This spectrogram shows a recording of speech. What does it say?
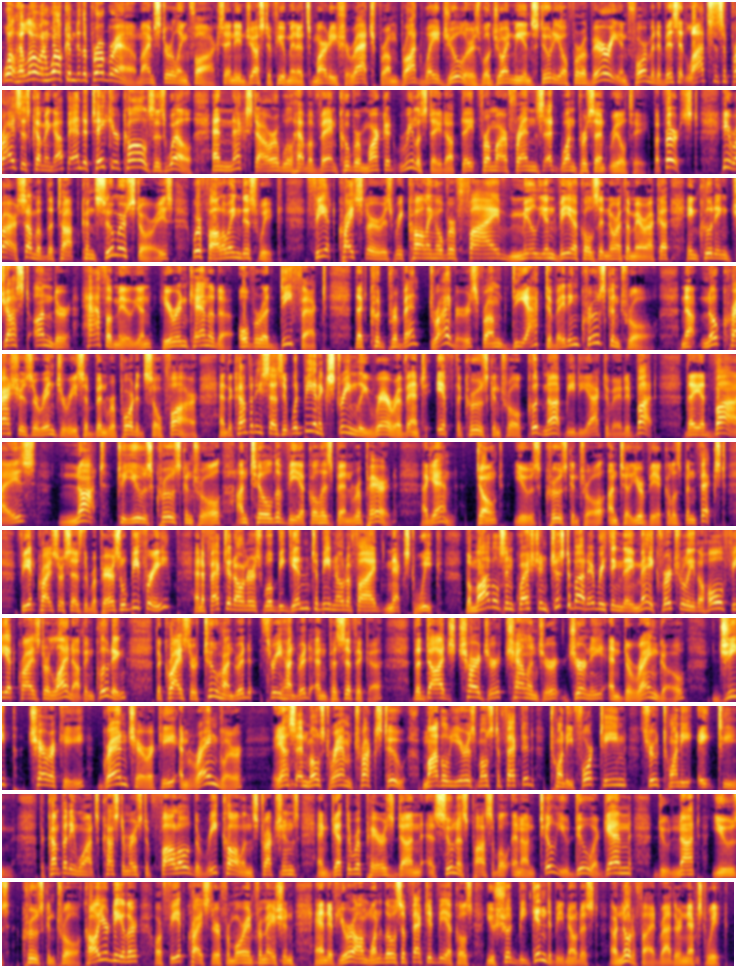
Well, hello and welcome to the program. I'm Sterling Fox, and in just a few minutes, Marty Sharach from Broadway Jewelers will join me in studio for a very informative visit. Lots of surprises coming up, and to take your calls as well. And next hour, we'll have a Vancouver market real estate update from our friends at 1% Realty. But first, here are some of the top consumer stories we're following this week. Fiat Chrysler is recalling over 5 million vehicles in North America, including just under half a million here in Canada over a defect that could prevent drivers from deactivating cruise control. Now, no crashes or injuries have been reported so far, and the company says it would be an extremely rare event if the cruise control could not be deactivated, but they advise not to use cruise control until the vehicle has been repaired. Again, don't use cruise control until your vehicle has been fixed. Fiat Chrysler says the repairs will be free and affected owners will begin to be notified next week. The models in question, just about everything they make, virtually the whole Fiat Chrysler lineup, including the Chrysler 200, 300, and Pacifica, the Dodge Charger, Challenger, Journey, and Durango, Jeep, Cherokee, Grand Cherokee, and Wrangler, Yes, and most Ram trucks too. Model years most affected 2014 through 2018. The company wants customers to follow the recall instructions and get the repairs done as soon as possible. And until you do, again, do not use cruise control. Call your dealer or Fiat Chrysler for more information. And if you're on one of those affected vehicles, you should begin to be noticed or notified rather next week.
